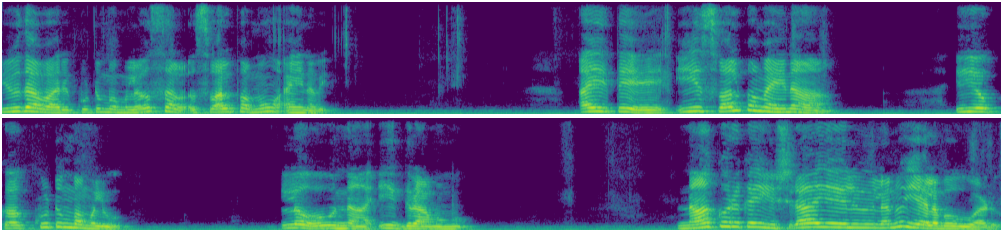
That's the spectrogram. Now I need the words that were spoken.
యూదా వారి కుటుంబంలో స్వల్పము అయినవి. అయితే ఈ స్వల్పమైన ఈ యొక్క కుటుంబములు లో ఉన్న ఈ గ్రామము నా కొరకై ఇస్రాయేలులను ఏలబోవాడు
